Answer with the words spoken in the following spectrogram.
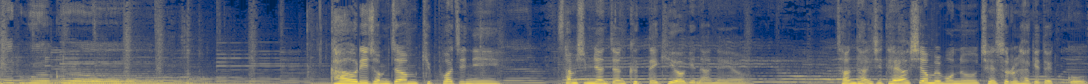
it will grow 가을이 점점 깊어지니 30년 전 그때 기억이 나네요. 전 당시 대학 시험을 본 후 재수를 하게 됐고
